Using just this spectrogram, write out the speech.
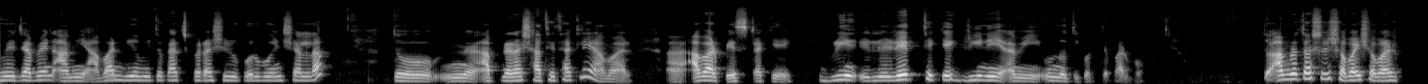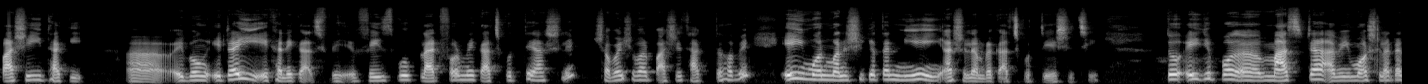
হয়ে যাবেন। আমি আবার নিয়মিত কাজ করা শুরু করব ইনশাল্লাহ তো আপনারা সাথে থাকলে আমার আবার পেজটাকে গ্রিন রেড থেকে গ্রিনে আমি উন্নতি করতে পারব। তো আমরা তো আসলে সবাই সবার পাশেই থাকি। এবং এটাই এখানে কাজ। ফেসবুক প্ল্যাটফর্মে কাজ করতে আসলে সবাই সবার পাশে থাকতে হবে। এই মন মানসিকতা নিয়েই আসলে আমরা কাজ করতে এসেছি। তো এই যে মাছটা আমি মশলাটা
